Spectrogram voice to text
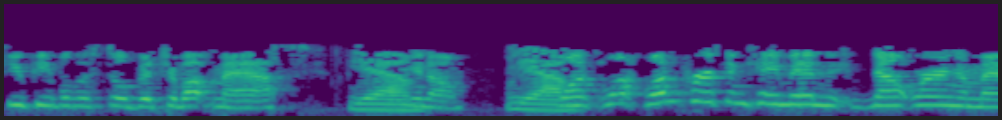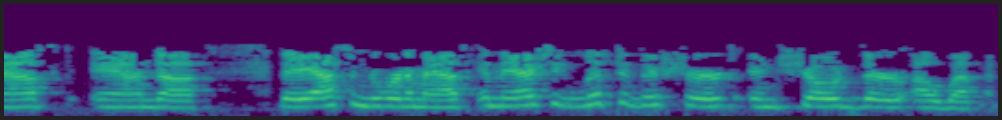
few people that still bitch about masks. Yeah. You know. yeah. One, one, one person came in not wearing a mask, and uh, they asked him to wear a mask, and they actually lifted their shirt and showed their uh, weapon.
